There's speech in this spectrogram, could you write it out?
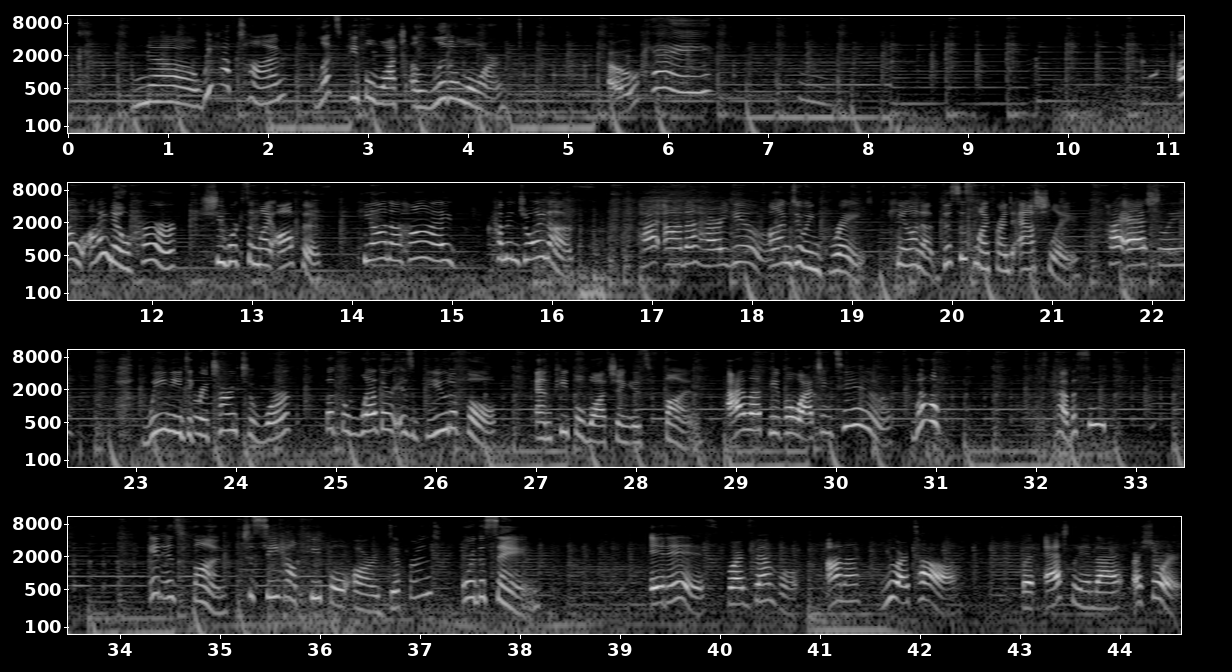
No, we have time. Let's people watch a little more. Okay. Oh, I know her. She works in my office. Kiana, hi. Come and join us. Hi, Anna. How are you? I'm doing great. Kiana, this is my friend Ashley. Hi, Ashley. We need to return to work, but the weather is beautiful and people watching is fun. I love people watching too. Well, have a seat. It is fun to see how people are different or the same. It is. For example, Anna, you are tall, but Ashley and I are short.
